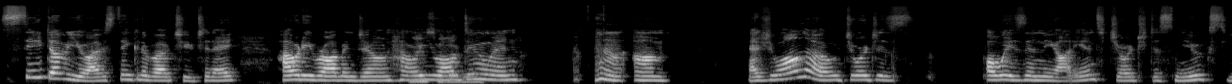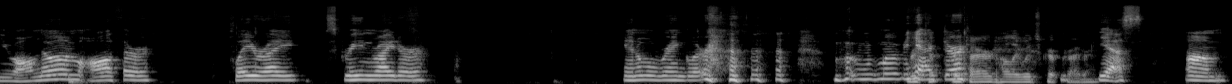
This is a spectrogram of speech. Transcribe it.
CW, I was thinking about you today. Howdy, Robin Joan. How are Hey, you all doing? um, as you all know, George is always in the audience. George Dismukes, you all know him, author, playwright, screenwriter, animal wrangler, movie Reti- actor. Retired Hollywood scriptwriter. Yes. Um,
